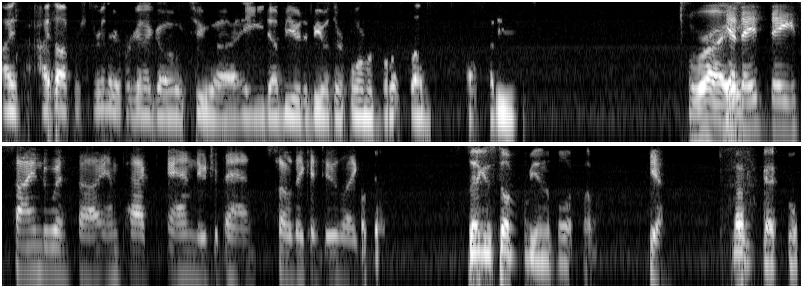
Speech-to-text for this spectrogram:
I I thought for sure they were going to go to uh, AEW to be with their former Bullet Club buddies. Right. Yeah, they they signed with uh, Impact and New Japan, so they can do like So they can still be in the Bullet Club. Yeah. Okay, cool.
